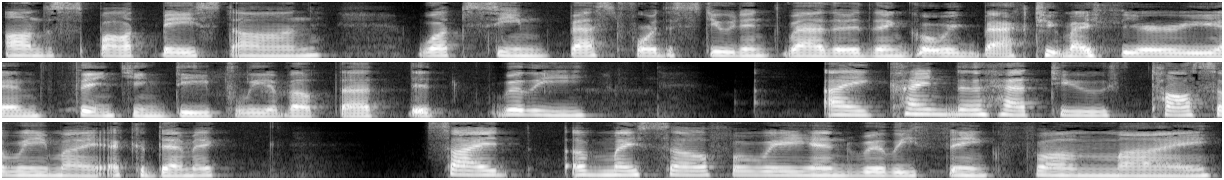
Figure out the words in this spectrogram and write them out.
on the spot based on what seemed best for the student rather than going back to my theory and thinking deeply about that. It really, I kind of had to toss away my academic side of myself away and really think from my,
